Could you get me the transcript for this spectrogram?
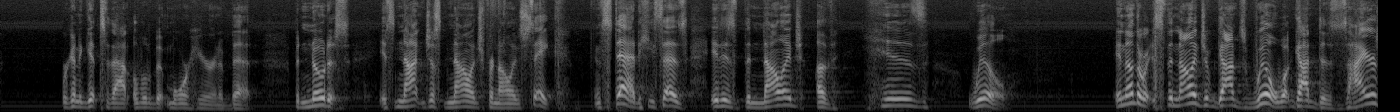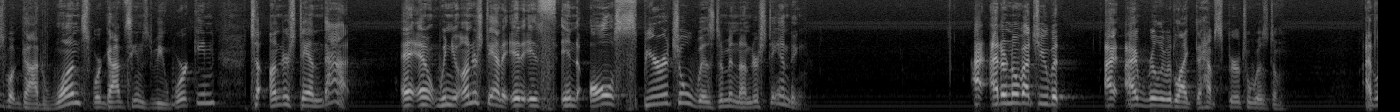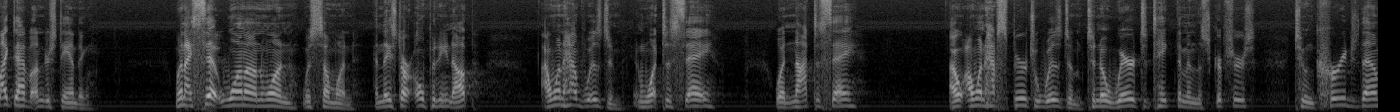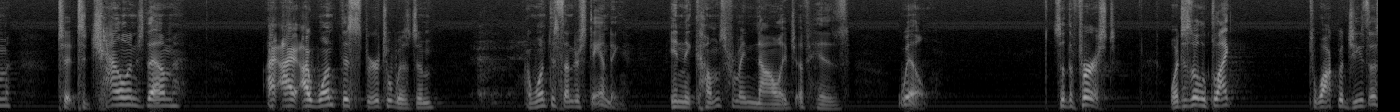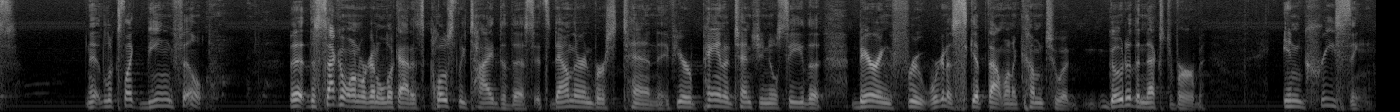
We're going to get to that a little bit more here in a bit. But notice, it's not just knowledge for knowledge's sake. Instead, he says it is the knowledge of his will. In other words, it's the knowledge of God's will, what God desires, what God wants, where God seems to be working, to understand that. And, and when you understand it, it is in all spiritual wisdom and understanding. I, I don't know about you, but I, I really would like to have spiritual wisdom. I'd like to have understanding. When I sit one on one with someone and they start opening up, I want to have wisdom in what to say, what not to say. I, I want to have spiritual wisdom to know where to take them in the scriptures, to encourage them, to, to challenge them. I, I, I want this spiritual wisdom. I want this understanding. And it comes from a knowledge of His will. So, the first, what does it look like to walk with Jesus? It looks like being filled. The, the second one we're going to look at is closely tied to this. It's down there in verse 10. If you're paying attention, you'll see the bearing fruit. We're going to skip that one and come to it. Go to the next verb increasing.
